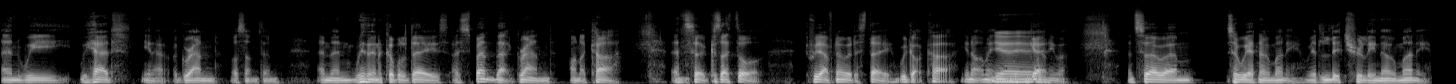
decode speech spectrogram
and we we had you know a grand or something, and then within a couple of days, I spent that grand on a car, and so because I thought if we have nowhere to stay, we got a car. You know what I mean? Yeah, we can yeah, get yeah. anywhere. And so um, so we had no money. We had literally no money.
